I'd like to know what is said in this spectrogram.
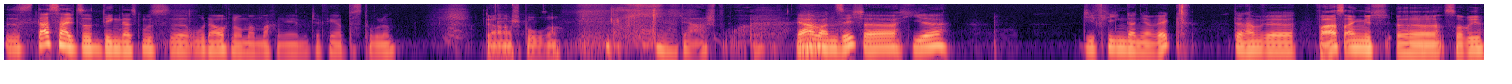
Das ist das halt so ein Ding, das muss äh, Oda auch nochmal machen, ey, mit der Fingerpistole. Der Arschbohrer. Der Arschbruch. Ja, aber an sich, äh, hier, die fliegen dann ja weg. Dann haben wir, War es eigentlich, äh, sorry,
